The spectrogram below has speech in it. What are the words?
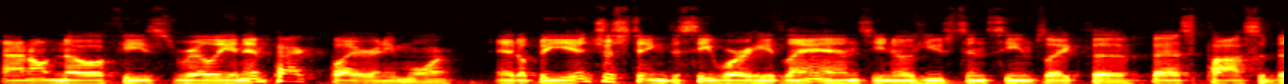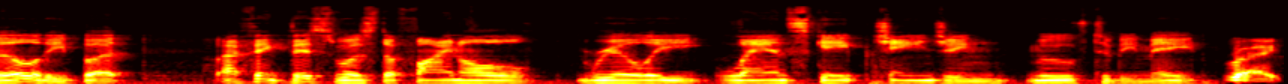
I don't know if he's really an impact player anymore. It'll be interesting to see where he lands. You know, Houston seems like the best possibility, but I think this was the final really landscape-changing move to be made. Right.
